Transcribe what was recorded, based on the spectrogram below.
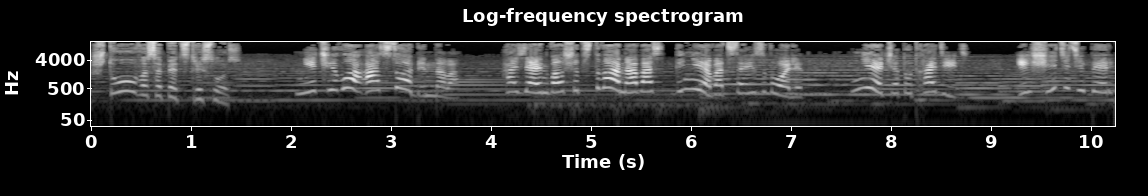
«Что у вас опять стряслось?» «Ничего особенного!» Хозяин волшебства на вас гневаться изволит. Нече тут ходить. Ищите теперь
